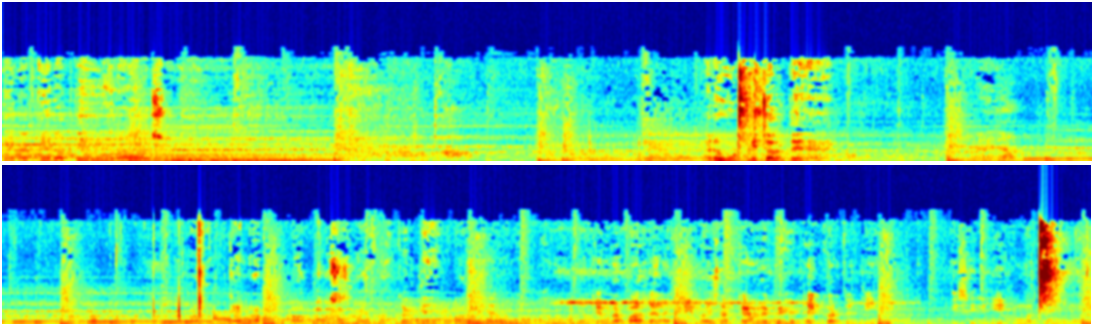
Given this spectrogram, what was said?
तेरा तेरा तेरा शुरू अरे, उठ के चलते हैं। साहब पे अटैक कर देती है। इसीलिए हिम्मत नहीं है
